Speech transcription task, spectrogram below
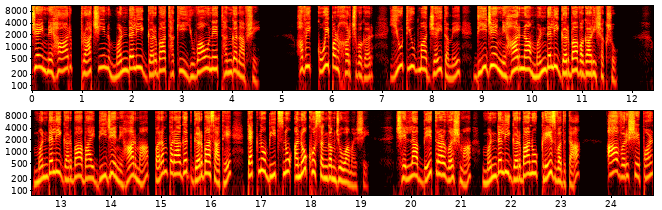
ડીજે નેહાર પ્રાચીન મંડલી ગરબા થકી યુવાઓને થનગન આવશે. હવે કોઈ પણ ખર્ચ વગર યુટ્યુબમાં જઈ તમે ડીજે નિહારના મંડલી ગરબા વગાડી શકશો. મંડલી ગરબા બાય ડીજે નિહારમાં પરંપરાગત ગરબા સાથે ટેકનો બીટ્સનો અનોખો સંગમ જોવા મળશે. છેલ્લા બે ત્રણ વર્ષમાં મંડલી ગરબાનો ક્રેઝ વધતા આ વર્ષે પણ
